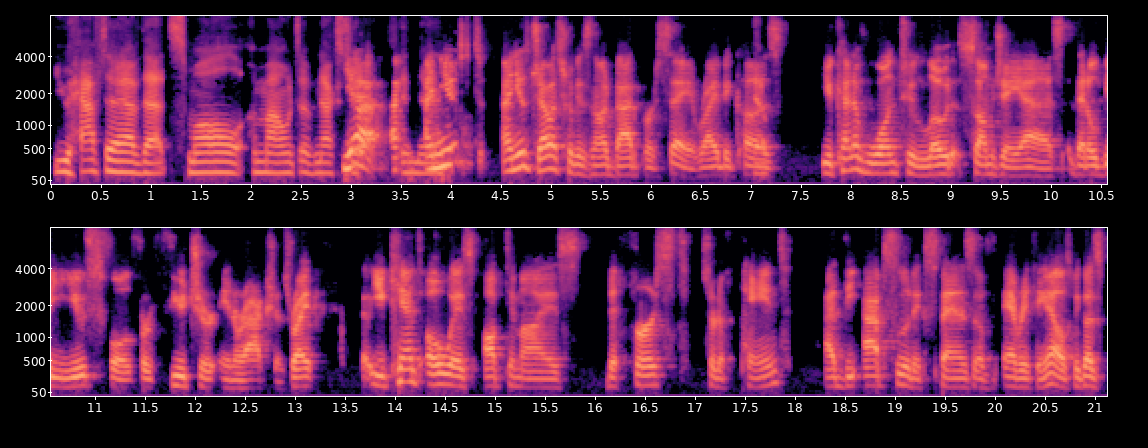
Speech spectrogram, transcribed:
you have to have that small amount of next yeah and used and used javascript is not bad per se right? Because yep. you kind of want to load some js that'll be useful for future interactions right? You can't always optimize the first sort of paint at the absolute expense of everything else because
